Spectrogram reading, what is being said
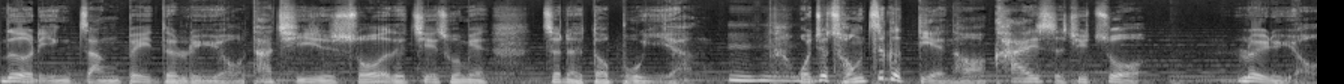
乐龄长辈的旅游，它其实所有的接触面真的都不一样。嗯哼，我就从这个点哈开始去做瑞旅游，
